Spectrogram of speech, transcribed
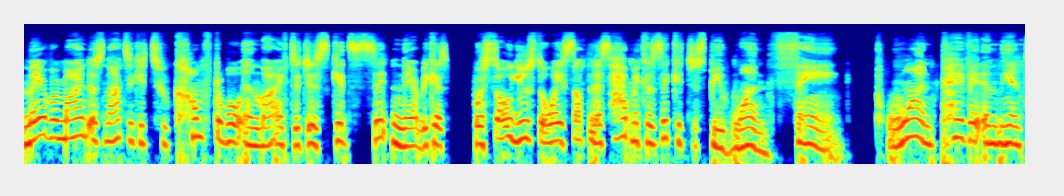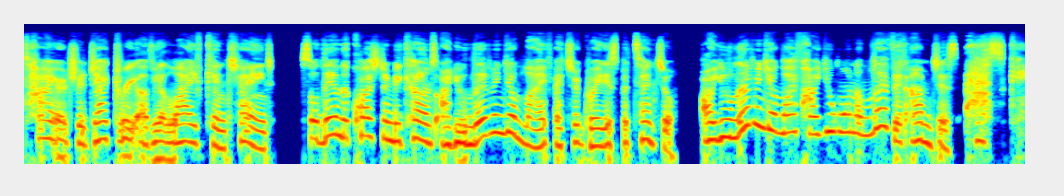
May it remind us not to get too comfortable in life, to just get sitting there because we're so used to the way something has happened because it could just be one thing. One pivot in the entire trajectory of your life can change. So then the question becomes, are you living your life at your greatest potential? Are you living your life how you want to live it? I'm just asking.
